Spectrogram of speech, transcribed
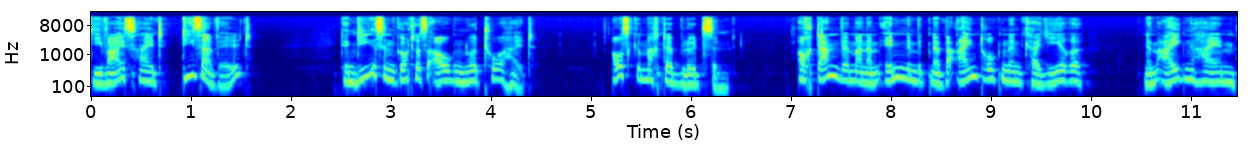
die Weisheit dieser Welt, denn die ist in Gottes Augen nur Torheit. Ausgemachter Blödsinn, auch dann, wenn man am Ende mit einer beeindruckenden Karriere, einem Eigenheim,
